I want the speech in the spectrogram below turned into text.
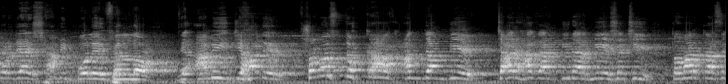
পর্যায়ে স্বামী বলেই ফেলল যে, আমি জিহাদের সমস্ত কাজ আঞ্জাম দিয়ে চার হাজার দিনার নিয়ে এসেছি। তোমার কাছে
